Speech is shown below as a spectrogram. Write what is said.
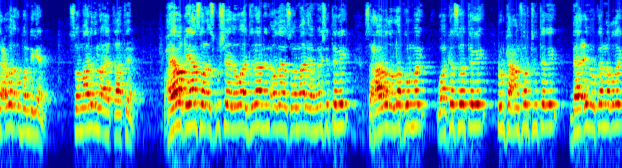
dacwada u bandhigeen. Soomaaliduna ay qaateen waxyaaba qiyaasoo la isku sheega waa jiraan nin odaya soomaaliya meesha tegey saxaabadu la kulmay waa ka soo tegey dhulka canfartuu tegey daaci buu ka noqday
